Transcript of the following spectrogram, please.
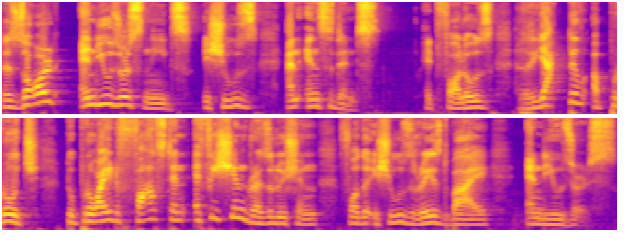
resolved end users needs, issues and incidents. It follows reactive approach to provide fast and efficient resolution for the issues raised by end users.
